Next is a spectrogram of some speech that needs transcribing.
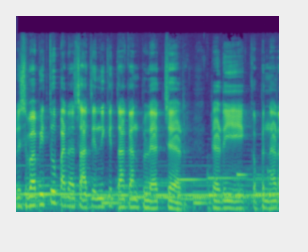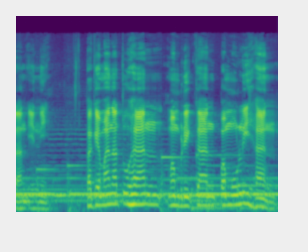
oleh sebab itu pada saat ini kita akan belajar dari kebenaran ini. Bagaimana Tuhan memberikan pemulihan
